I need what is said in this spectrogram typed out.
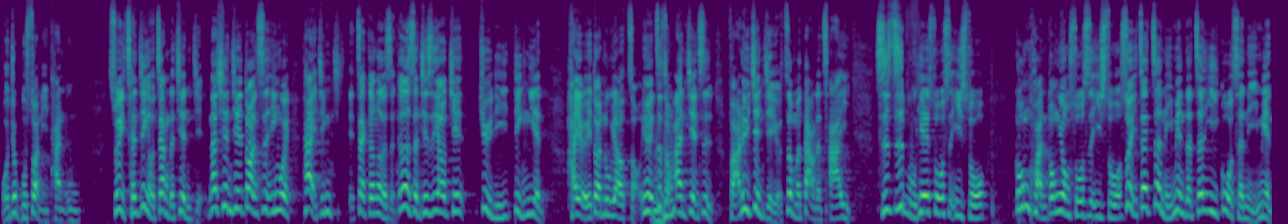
我就不算你贪污。所以曾经有这样的见解。那现阶段是因为他已经在跟二审，跟二审其实要接距离定验还有一段路要走，因为这种案件是法律见解有这么大的差异，实质补贴说是一说，公款公用说是一说，所以在这里面的争议过程里面，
